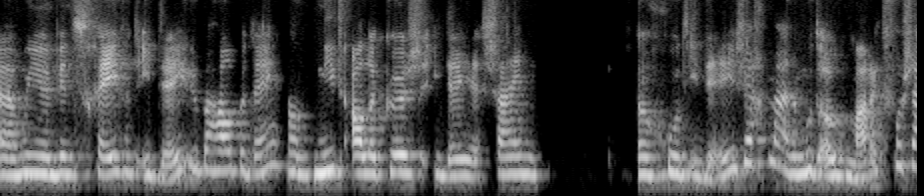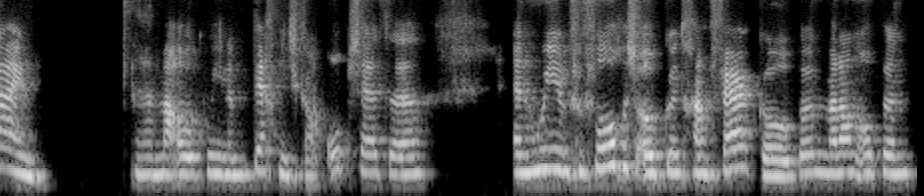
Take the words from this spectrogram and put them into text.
uh, hoe je een winstgevend idee überhaupt bedenkt. Want niet alle cursusideeën zijn een goed idee, zeg maar. Er moet ook markt voor zijn. maar ook hoe je hem technisch kan opzetten. En hoe je hem vervolgens ook kunt gaan verkopen, maar dan op een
